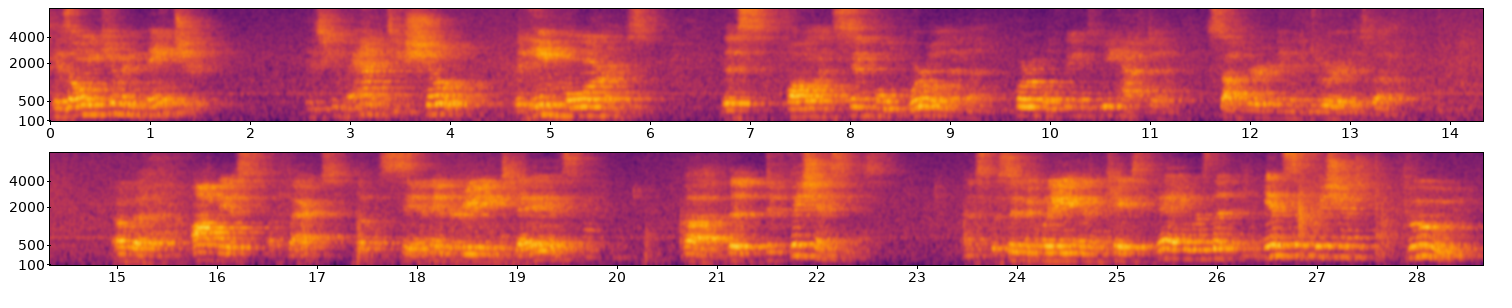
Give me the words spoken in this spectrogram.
his own human nature, his humanity showed that he mourns this fallen, sinful world and the horrible things we have to suffer and endure as well. Now, the obvious effect of sin in the reading today is uh, the deficiencies. And specifically in the case today was the insufficient food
